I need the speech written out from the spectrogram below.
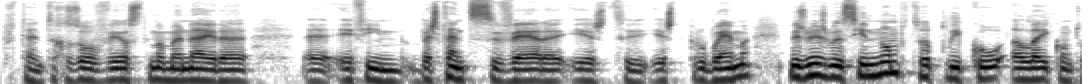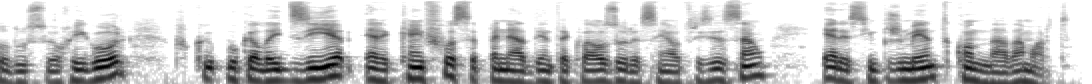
Portanto, resolveu-se de uma maneira, eh, enfim, bastante severa este, este problema, mas mesmo assim não se aplicou a lei com todo o seu rigor, porque o que a lei dizia era que quem fosse apanhado dentro da clausura sem autorização era simplesmente condenado à morte.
